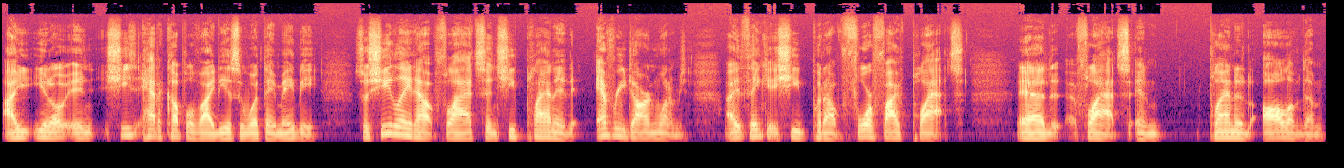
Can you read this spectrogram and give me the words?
I you know, and she had a couple of ideas of what they may be. So she laid out flats and she planted every darn one of them. I think she put out four or five plats and flats and planted all of them.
